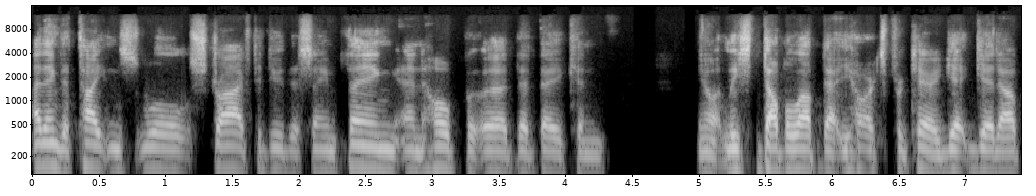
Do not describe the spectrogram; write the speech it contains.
i think the titans will strive to do the same thing and hope uh, that they can you know at least double up that yards per carry get get up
